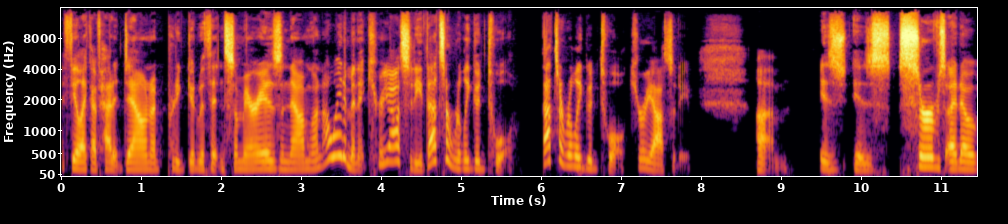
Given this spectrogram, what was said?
I feel like I've had it down. I'm pretty good with it in some areas and now I'm going, "Oh, wait a minute. Curiosity. That's a really good tool. That's a really good tool. Curiosity." Um is is serves I know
